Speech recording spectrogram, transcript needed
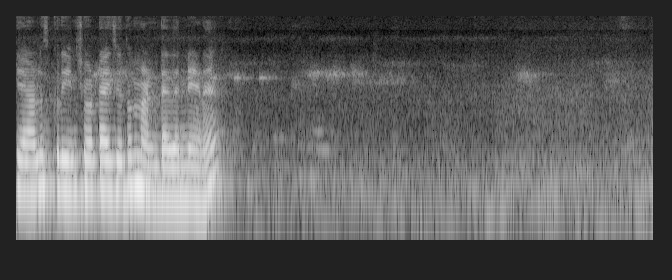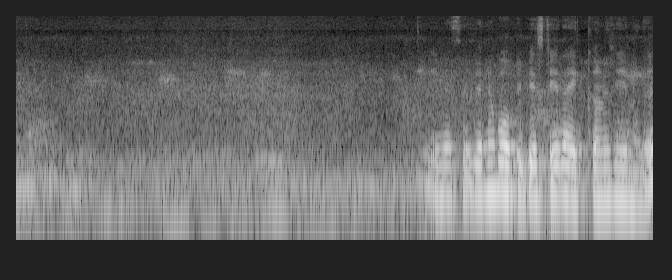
ഇയാൾ സ്ക്രീൻഷോട്ട് അയച്ചതും മൺഡേ തന്നെയാണ്. മെസ്സേജ് തന്നെ കോപ്പി പേസ്റ്റ് ചെയ്ത് അയക്കുകയാണ് ചെയ്യുന്നത്.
